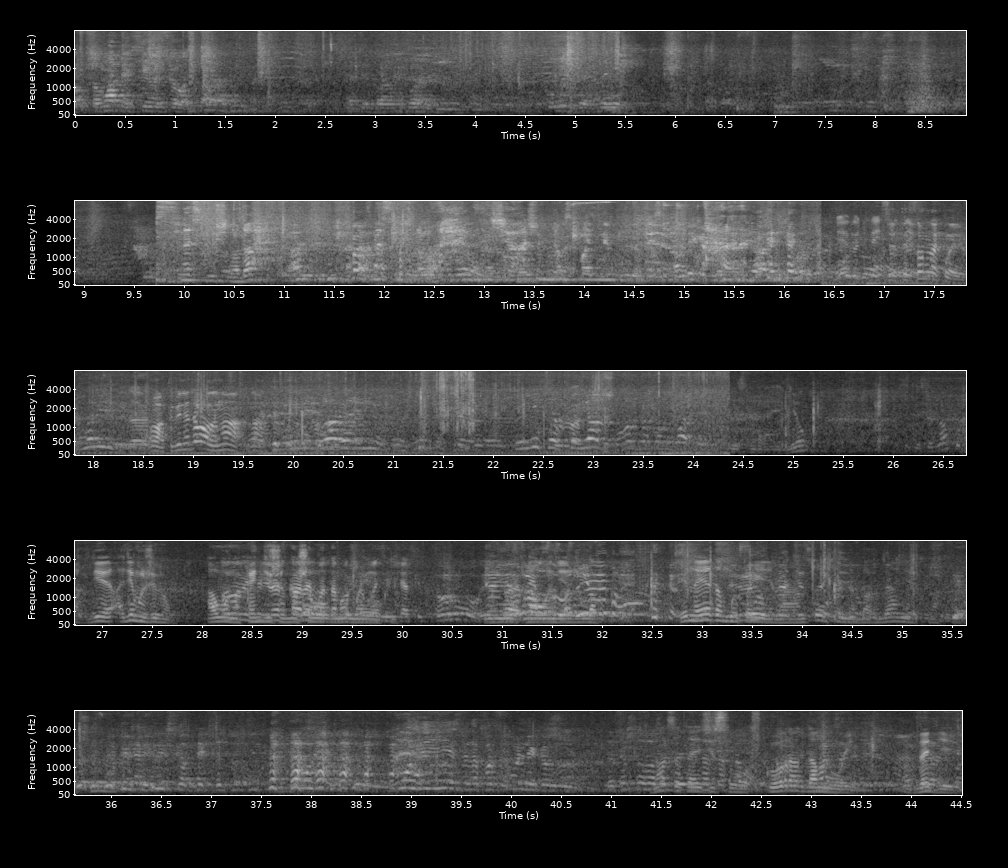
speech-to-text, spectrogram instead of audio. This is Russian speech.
Автомати всі ось цього ставили. Не смішно, да? Не смішно. Це ти сам наклеїв? О, тобі не давали, на, на. Так, где, а где мы живем? А вон кондишн нашего мама. И на этом мы поедем. На Антохе, на Богдане. Пятнадцатое число. Скоро домой. Надеюсь.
